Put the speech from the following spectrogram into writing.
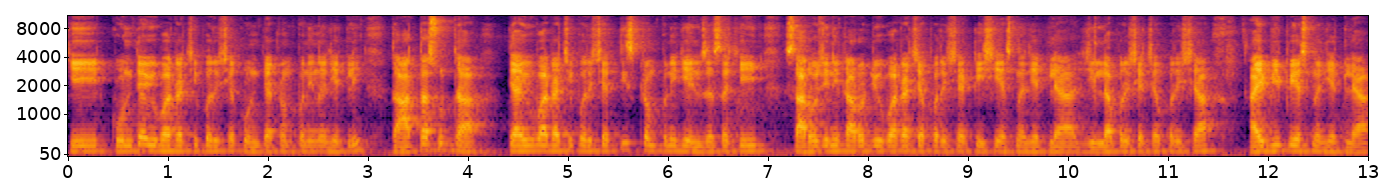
की कोणत्या विभागाची परीक्षा कोणत्या कंपनीनं घेतली. तर आतासुद्धा त्या विभागाची परीक्षा तीच कंपनी घेईल. जसं की सार्वजनिक आरोग्य विभागाच्या परीक्षा टी सी एसनं घेतल्या जिल्हा परिषदेच्या परीक्षा आय बी पी एसनं घेतल्या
